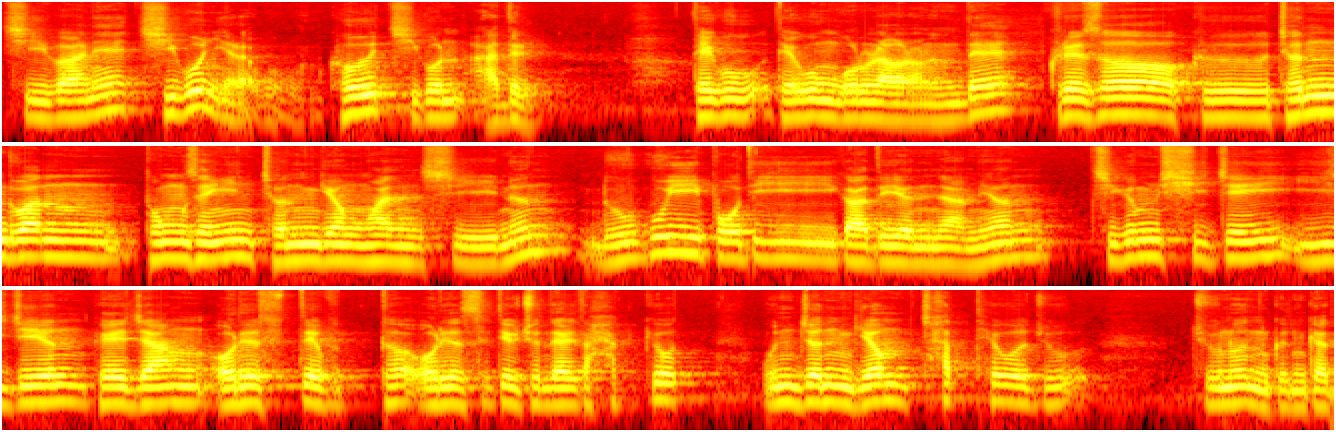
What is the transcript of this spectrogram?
집안의 직원이라고 그 직원 아들. 대구 대공고를 나오는데 그래서 그 전두환 동생인 전경환 씨는 누구의 보디가드였냐면 지금 CJ 이재현 회장 어렸을 때부터 어렸을 때 유치원대에서 학교 운전 겸 차 태워 주 주는 그러니까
